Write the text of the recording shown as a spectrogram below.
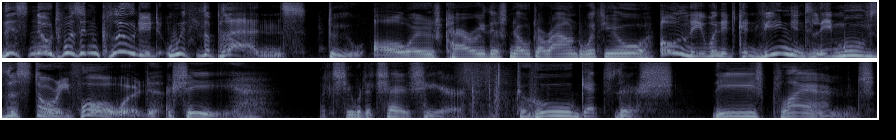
This note was included with the plans. Do you always carry this note around with you? Only when it conveniently moves the story forward. I see. Let's see what it says here. To who gets this? These plans.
